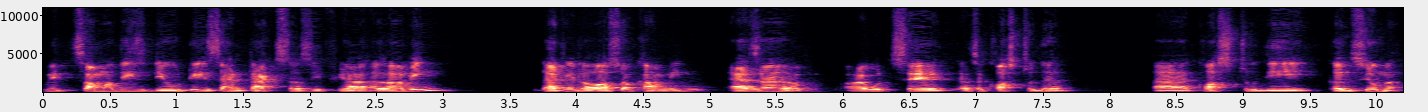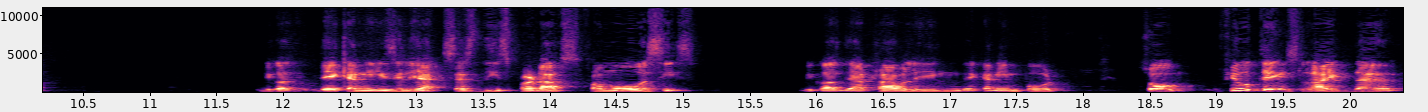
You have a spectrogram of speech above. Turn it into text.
with some of these duties and taxes, if you are allowing, that will also come in as a, I would say, as a cost to the uh, cost to the consumer, because they can easily access these products from overseas, because they are traveling, they can import. So, few things like the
